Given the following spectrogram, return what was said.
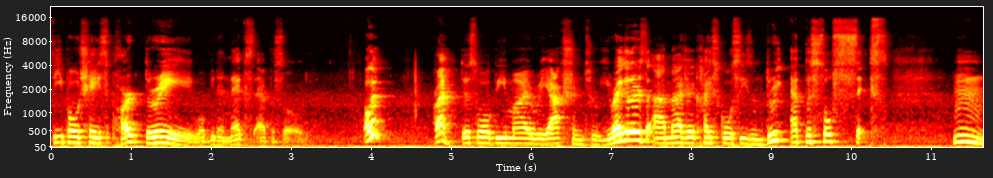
Steeplechase Part 3 will be the next episode. Okay. Alright, this will be my reaction to Irregulars at Magic High School Season 3, Episode 6. Hmm,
